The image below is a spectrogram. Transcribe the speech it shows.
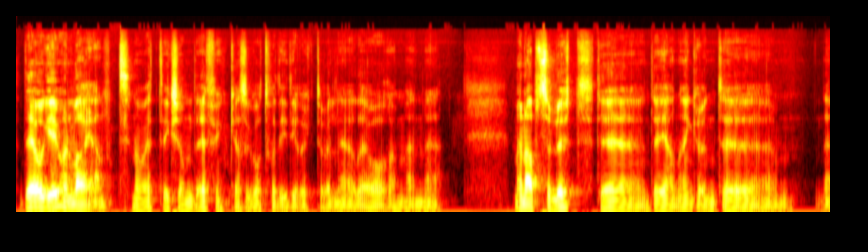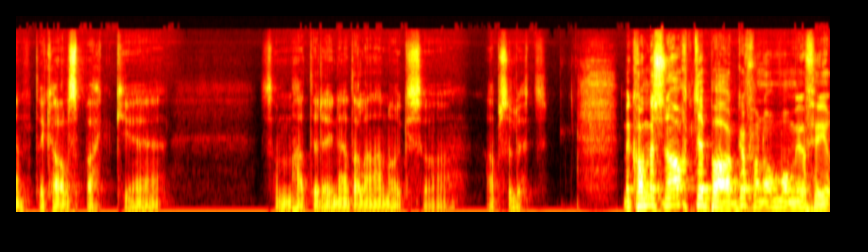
Så Det òg er jo en variant. Nå vet jeg ikke om det funka så godt fordi de rykte vel ned det året, men, eh, men absolutt. Det, det, er gjerne en grunn til eh, Nevnte Karlsbakk, eh, som hadde det i Nederland, han òg, så absolutt. Vi kommer snart tilbake, for nå må vi jo fyre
